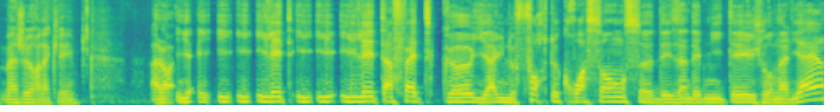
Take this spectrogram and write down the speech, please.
majeures à la clé? Alors, il, est, il, est un fait qu'il y a une forte croissance des indemnités journalières.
